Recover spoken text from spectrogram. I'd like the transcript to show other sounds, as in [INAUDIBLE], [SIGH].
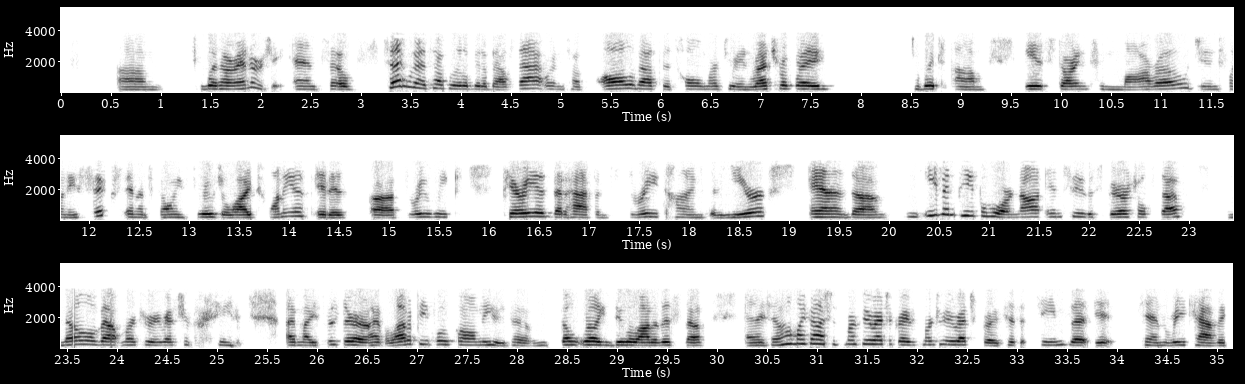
um, with our energy. And so today we're going to talk a little bit about that. We're going to talk all about this whole mercury in retrograde which um, is starting tomorrow june 26th and it's going through july 20th it is a three week period that happens three times a year. And um, even people who are not into the spiritual stuff know about Mercury retrograde. [LAUGHS] and my sister, I have a lot of people who call me who don't really do a lot of this stuff, and they say, "Oh my gosh, it's Mercury retrograde! It's Mercury retrograde!" Because it seems that it can wreak havoc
